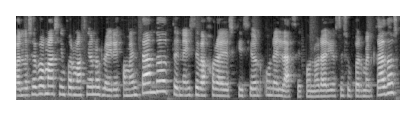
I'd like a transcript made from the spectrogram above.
Cuando sepa más información os lo iré comentando. Tenéis debajo de la descripción un enlace con horarios de supermercados.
